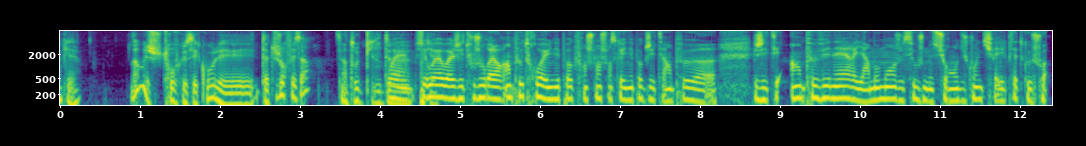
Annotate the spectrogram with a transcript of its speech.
Ok. Non, mais je trouve que c'est cool et t'as toujours fait ça? C'est un truc qui te. Ouais, ouais, ouais, j'ai toujours, alors un peu trop à une époque. Franchement, je pense qu'à une époque j'étais un peu, euh, j'étais un peu vénère. Et il y a un moment, je sais où je me suis rendu compte qu'il fallait peut-être que je sois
